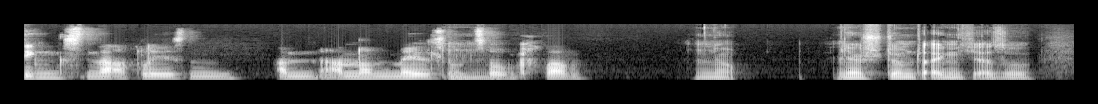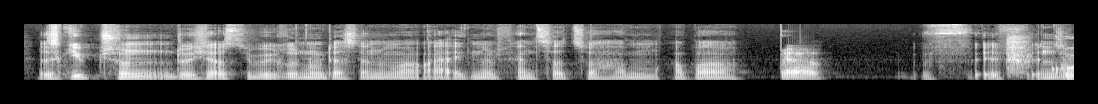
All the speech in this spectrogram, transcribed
Dings nachlesen an anderen Mails Mhm. und so Kram. Ja. Ja, stimmt eigentlich. Also es gibt schon durchaus die Begründung, das in einem eigenen Fenster zu haben, aber Ja. in so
